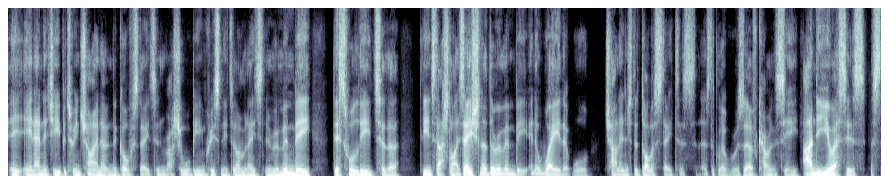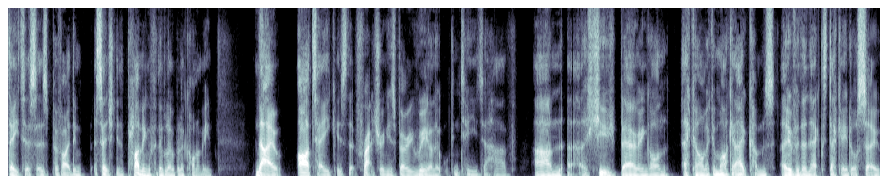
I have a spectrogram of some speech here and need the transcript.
in energy between China and the Gulf states and Russia will be increasingly denominated in renminbi. This will lead to the, the internationalization of the renminbi in a way that will challenge the dollar status as the global reserve currency and the US's status as providing essentially the plumbing for the global economy. Now, our take is that fracturing is very real. It will continue to have um, a huge bearing on economic and market outcomes over the next decade or so.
